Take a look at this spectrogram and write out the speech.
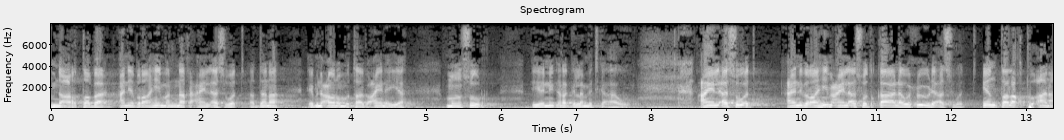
ibn arطabaan can ibrahim الnaqc can اlأswad haddana ibn cawn oo mutaabicaynaya mansuur iyo nin raggi la midka ah can ibraahim can اlaswad qaala wuxuu yidhi aswad inطalaqtu ana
